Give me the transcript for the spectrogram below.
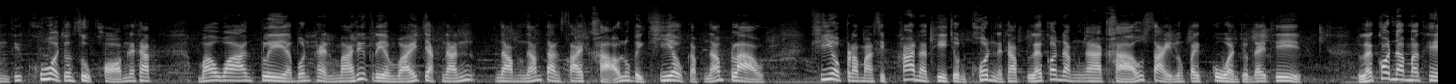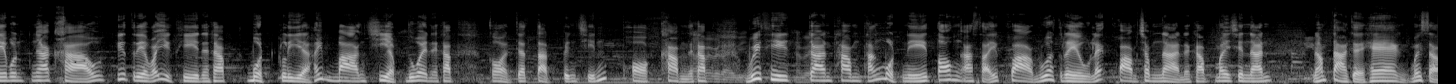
ำที่คั่วจนสุกหอมนะครับ มาวางเกลี่ยบนแผ่นไม้ที่เตรียมไว้ จากนั้นนำน้ำตาลทรายขาวลงไปเคี่ยวกับน้ำเปล่า เคี่ยวประมาณ 15 นาทีจนข้นนะครับ แล้วก็นำงาขาวใส่ลงไปกวนจนได้ที่ แล้วก็นำมาเทบนงาขาวที่เตรียมไว้อีกทีนะครับ บดเกลี่ยให้บางเฉียบด้วยนะครับ ก่อนจะตัดเป็นชิ้นพอคำนะครับ วิธีการทำทั้งหมดนี้ต้องอาศัยความรวดเร็วและความชำนาญนะครับ ไม่เช่นนั้น น้ำตาลจะแห้งไม่สา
